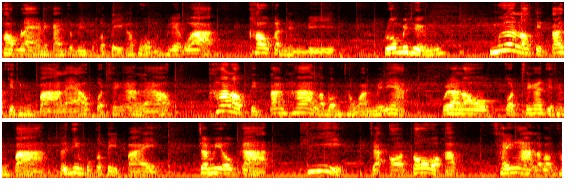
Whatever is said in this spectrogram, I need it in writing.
ความแรงในการโจมตีปกติครับผม เรียกว่าเข้ากันอย่างดี รวมไปถึงเมื่อเราติดตั้งจิตทางป่าแล้วกดใช้งานแล้ว ถ้าเราติดตั้งท่าระบำถวันไว้เนี่ย เวลาเรากดใช้งานจิตทางป่า แล้วยิงปกติไป จะมีโอกาสที่จะออโต้ครับใช้งานระบำถ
